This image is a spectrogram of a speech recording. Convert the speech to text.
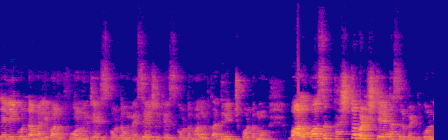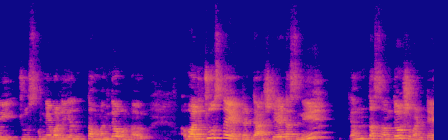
తెలియకుండా మళ్ళీ వాళ్ళకి ఫోన్లు చేసుకోవటం మెసేజ్లు చేసుకోవటం వాళ్ళని కదిలించుకోవటము వాళ్ళ కోసం కష్టపడి స్టేటస్లు పెట్టుకొని చూసుకునే వాళ్ళు ఎంతమందో ఉన్నారు. వాళ్ళు చూస్తే ఏంటంటే ఆ స్టేటస్ని ఎంత సంతోషం అంటే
